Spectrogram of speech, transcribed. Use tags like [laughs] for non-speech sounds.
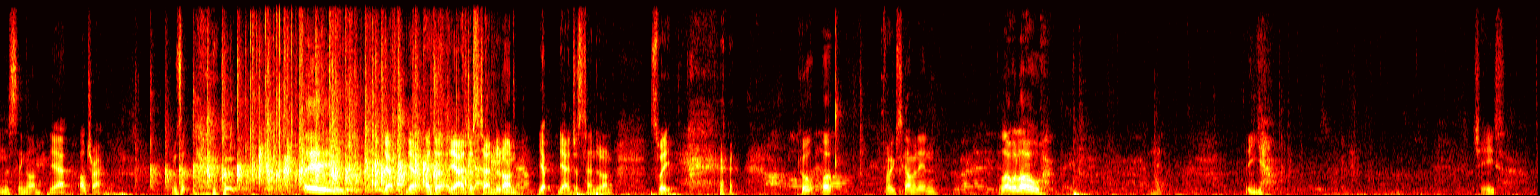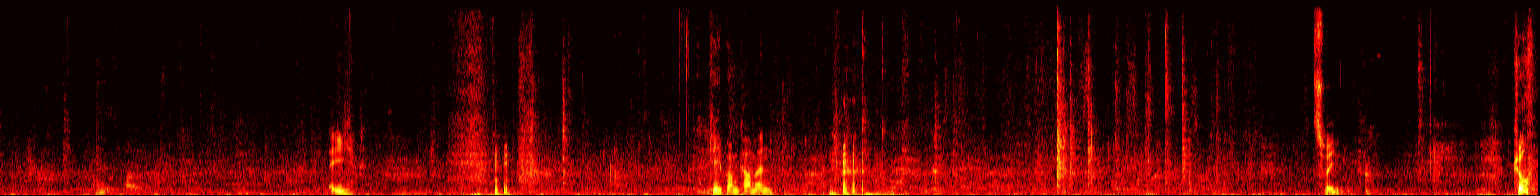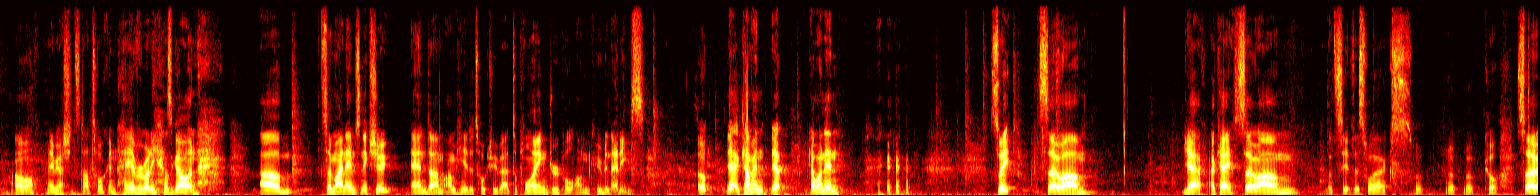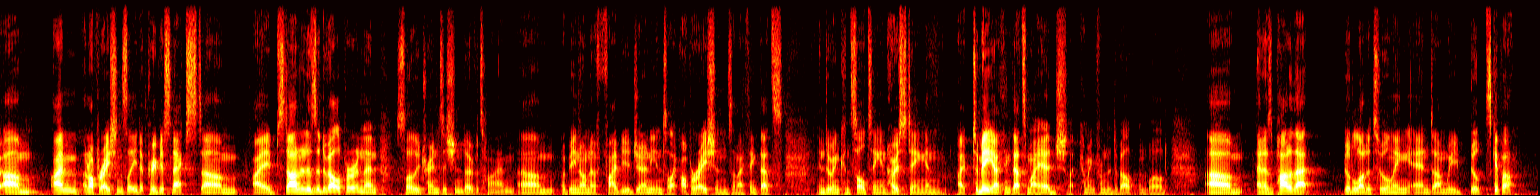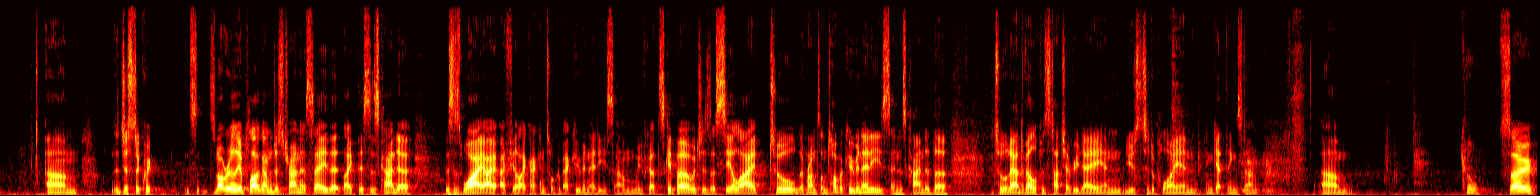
Is this thing on? Yeah, I'll try. Was it? [laughs] hey! Yep, yeah, I just, yeah, I just turned it on. Yep, yeah, I just turned it on. Sweet. [laughs] cool. Oh, folks coming in. Hello, hello. Hey. Jeez. Hey. [laughs] Keep them coming. [laughs] Sweet. Cool. Oh well, maybe I should start talking. Hey everybody, how's it going? Um, so my name's Nick Schuch, and um, I'm here to talk to you about deploying Drupal on Kubernetes. Oh, yeah, come in. Yep, come on in. [laughs] Sweet. So, um, yeah, okay. So, um, let's see if this works. Oh, oh, oh, cool. So, um, I'm an operations lead at PreviousNext. Um, I started as a developer and then slowly transitioned over time. Um, I've been on a five-year journey into like operations, and I think that's in doing consulting and hosting. And like, to me, I think that's my edge, like coming from the development world. Um, and as a part of that, built a lot of tooling, and um, we built Skpr. Um, just a quick, it's, it's not really a plug. I'm just trying to say that like this is kind of this is why I, I, feel like I can talk about Kubernetes. Um, we've got Skpr, which is a CLI tool that runs on top of Kubernetes and is kind of the, tool that our developers touch every day and use to deploy and, and get things done. Um, cool. So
